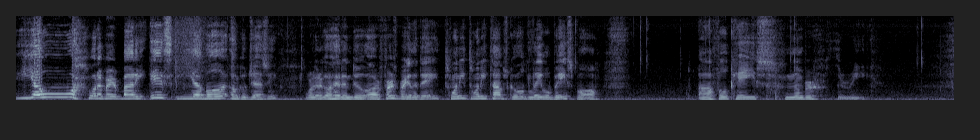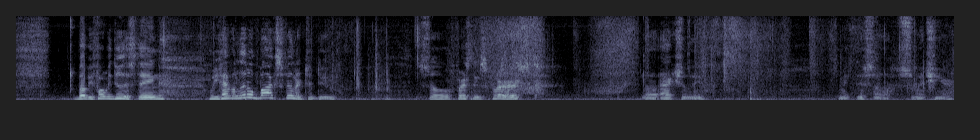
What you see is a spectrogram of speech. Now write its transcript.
Yo, what up, everybody? It's your boy, Uncle Jesse. We're going to go ahead and do our first break of the day 2020 Topps Gold Label Baseball. Uh, full case number three. But before we do this thing, we have a little box filler to do. So, first things first, uh, actually, make this uh, switch here.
